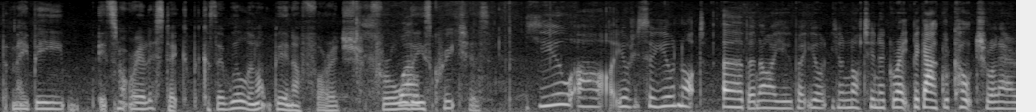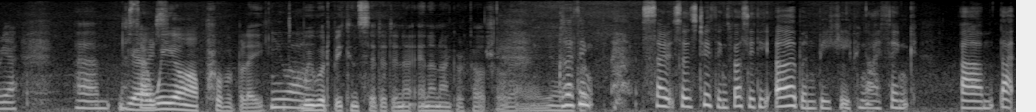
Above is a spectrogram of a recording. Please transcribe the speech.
but maybe it's not realistic because there will not be enough forage for all Well, these creatures. You are you're, so you're not urban, are you? But you're you're not in a great big agricultural area. Um, Yeah, we are probably. You are. We would be considered in, a, in an agricultural area. Yeah, Because I think so. So there's two things. Firstly, the urban beekeeping. I think um, that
